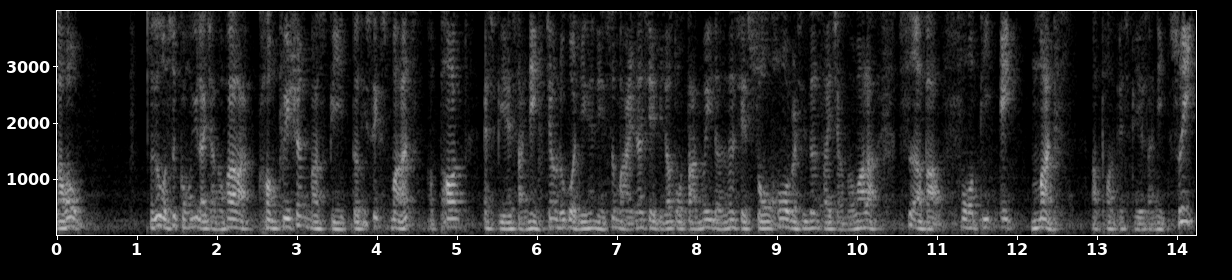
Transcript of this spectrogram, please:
然后如果是公寓来讲的话啦，completion must be thirty six months upon SBA signing。这样如果今天你是买那些比较多单位的那些 SOHO residence 来讲的话啦，是 about forty eight months upon SBA signing。所以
